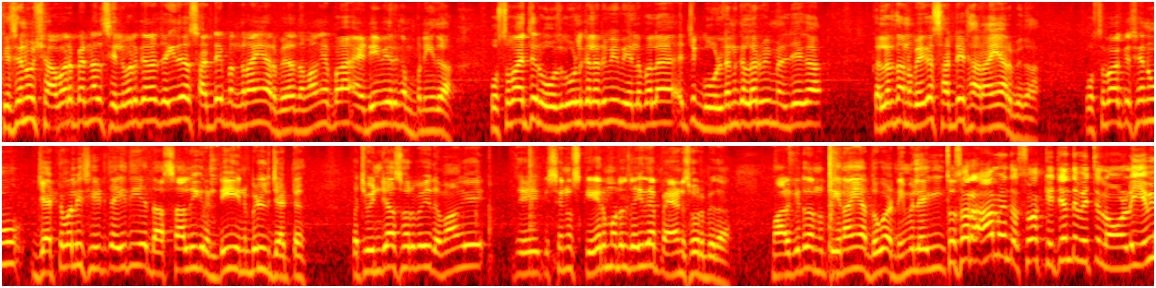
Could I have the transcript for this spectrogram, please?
ਕਿਸੇ ਨੂੰ ਸ਼ਾਵਰ ਪੈਨਲ ਸਿਲਵਰ ਕਲਰ ਚਾਹੀਦਾ 15500 ਰੁਪਏ ਦਾ ਦਵਾਂਗੇ ਆਪਾਂ ਐਡੀਵੇਅਰ ਕੰਪਨੀ ਦਾ। ਉਸ ਤੋਂ ਬਾਅਦ ਇੱਥੇ ਰੋਜ਼ 골ਡ ਕਲਰ ਵੀ ਅਵੇਲੇਬਲ ਹੈ ਇਹ ਚ 골ਡਨ ਕਲਰ ਵੀ ਮਿਲ ਜਾਏਗਾ। ਕਲਰ ਤੁਹਾਨੂੰ ਪਏਗਾ 18500 ਰੁਪਏ ਦਾ। ਉਸ ਤੋਂ ਬਾਅਦ ਕਿਸੇ ਨੂੰ ਜੈਟ ਵਾਲੀ ਸੀਟ ਚਾਹੀਦੀ ਹੈ 10 ਸਾਲ ਦੀ ਗਾਰੰਟੀ ਇਨਬਿਲਡ ਜੈਟ 5500 ਰੁਪਏ ਦੀ ਦਵਾਂਗੇ ਤੇ ਕਿਸੇ ਨੂੰ ਸਕੇਅਰ ਮਾਡਲ ਚਾਹੀਦਾ 6500 ਰੁਪਏ ਦਾ। ਮਾਰਕੀਟ ਤੁਹਾਨੂੰ 13000 ਤੋਂ ਘੱਟ ਨਹੀਂ ਮਿਲੇਗੀ। ਸੋ ਸਰ ਆ ਮੈਨੂੰ ਦੱਸੋ ਕਿਚਨ ਦੇ ਵਿੱਚ ਲਾਉਣ ਲਈ ਇਹ ਵੀ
